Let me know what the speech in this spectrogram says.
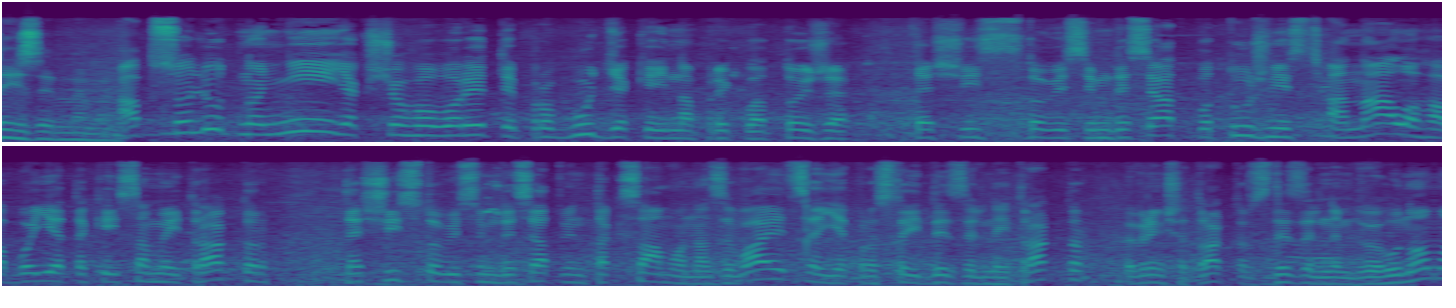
дизельними. Абсолютно ні. Якщо говорити про будь-який, наприклад, той же Т6-180, потужність аналога, бо є такий самий трактор, Т6-180 він так само називається, є простий дизельний трактор, верніше трактор з дизельним двигуном.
